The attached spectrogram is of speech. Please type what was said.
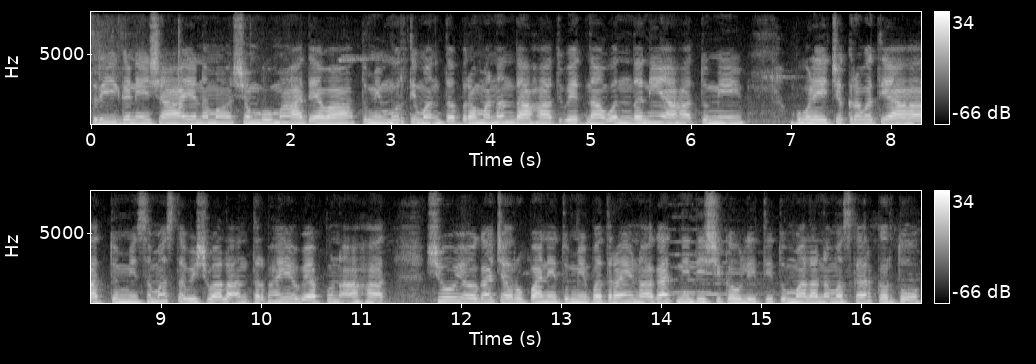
श्री गणेशाय नम. शंभू महादेवा तुम्ही मूर्तिमंत ब्रह्मानंद आहात वेदना वंदनीय आहात तुम्ही भोळे चक्रवर्ती आहात तुम्ही समस्त विश्वाला अंतर्बाह्य व्यापून आहात. शिवयोगाच्या रूपाने तुम्ही भद्रायून अगात निधी शिकवली ती तुम्हाला नमस्कार करतो.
